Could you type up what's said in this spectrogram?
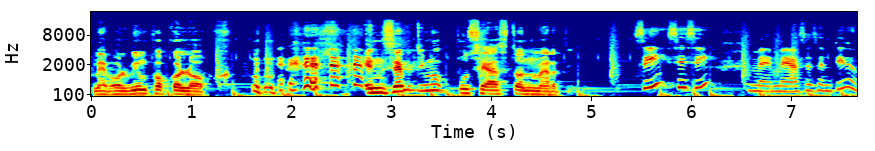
me volví un poco loco. en séptimo puse a Aston Martin. Sí, sí, sí, me, me hace sentido.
